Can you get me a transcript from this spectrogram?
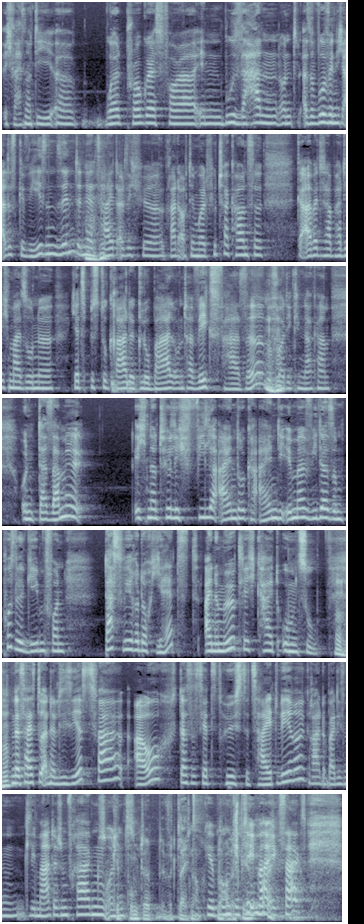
ich weiß noch, die äh, World Progress Forum in Busan und also wo wir nicht alles gewesen sind. In der mhm. Zeit, als ich für gerade auch den World Future Council gearbeitet habe, hatte ich mal so eine Jetzt bist du gerade global unterwegs Phase, mhm. bevor die Kinder kamen. Und da sammle ich natürlich viele Eindrücke ein, die immer wieder so ein Puzzle geben von das wäre doch jetzt eine Möglichkeit, um zu. Mhm. Und das heißt, du analysierst zwar auch, dass es jetzt höchste Zeit wäre, gerade bei diesen klimatischen Fragen so, und Punkte wird gleich noch Punkte Thema exakt.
